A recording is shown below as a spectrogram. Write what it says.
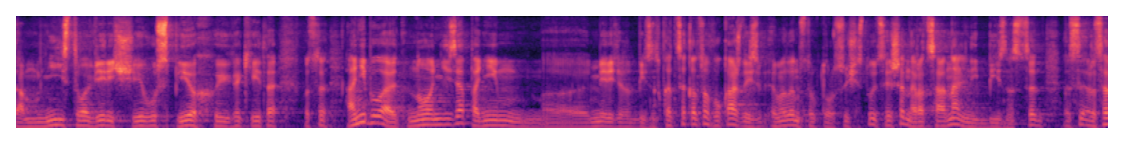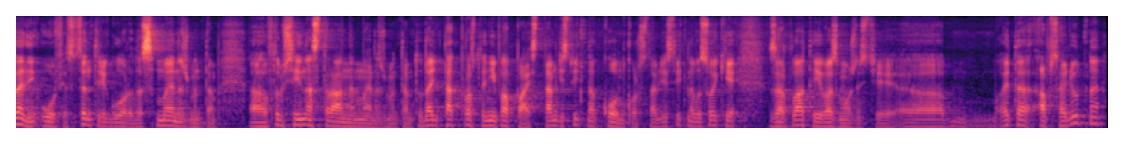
там, неистово верящие в успех и какие-то... Вот, они бывают, но нельзя по ним э, мерить этот бизнес. В конце концов, у каждой из MLM-структур существует совершенно рациональный бизнес, рациональный офис в центре города с менеджментом, э, в том числе иностранным менеджментом. Туда так просто не попасть. Там действительно конкурс, там действительно высокие зарплаты и возможности. Э, Это абсолютно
